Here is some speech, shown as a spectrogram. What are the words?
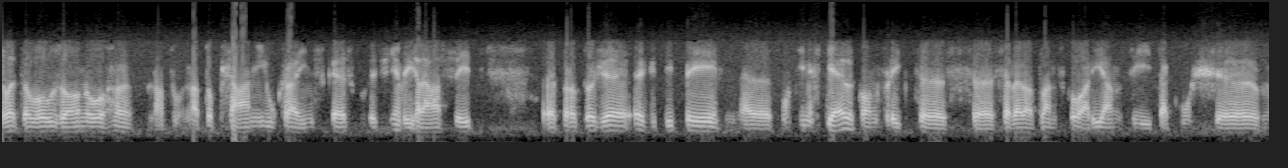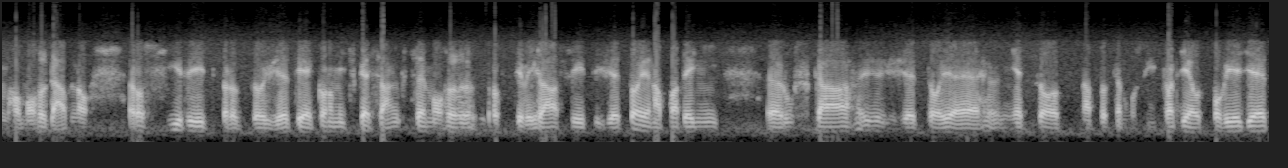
tu bezletovou zónu na, tu, na to přání ukrajinské skutečně vyhlásit, eh, protože kdyby eh, Putin chtěl konflikt s Severoatlantskou aliancí, tak už eh, ho mohl dávno rozšířit, protože ty ekonomické sankce mohl prostě vyhlásit, že to je napadení Ruska, že to je něco, na to se musí tvrdě odpovědět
